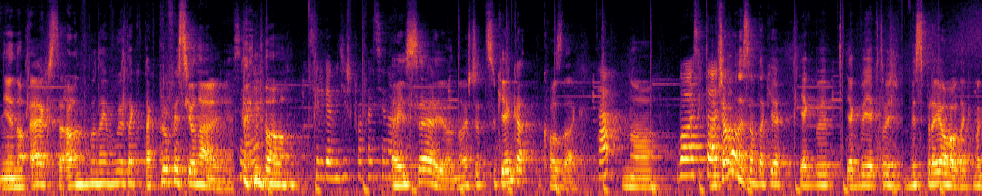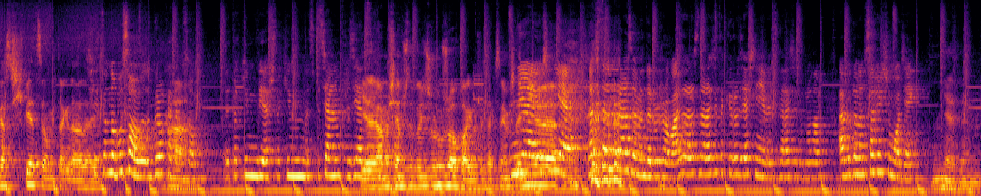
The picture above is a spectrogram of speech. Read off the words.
Nie no, ekstra, ale one wyglądają w ogóle tak, tak profesjonalnie. Serio? No. Sylwia, widzisz profesjonalnie. Ej, serio, no jeszcze sukienka, kozak. Tak? No. Bo to A czemu one są takie, jakby, jakby je ktoś wysprejował, tak mega świecą i tak dalej? Świecą, no bo są, brokaty A. są. Takim, wiesz, takim specjalnym fryzjerskim. Ja, ja myślałem, że to będziesz różowa już, i tak sobie myślałem, Nie, nie. nie. Następnym razem będę różowa. Teraz na razie takie rozjaśnienie, więc na razie wyglądam. A wyglądam starzej czy młodziej? Nie wiem.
